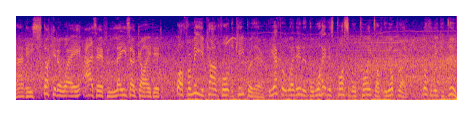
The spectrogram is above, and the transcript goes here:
And he stuck it away as if laser-guided. Well, for me, you can't fault the keeper there. The effort went in at the widest possible point off the upright. Nothing he could do.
